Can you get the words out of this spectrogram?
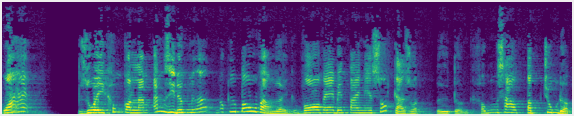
quá Ruồi không còn làm ăn gì được nữa. Nó cứ bâu vào người, Cứ vo ve bên tai nghe sốt cả ruột. Tư tưởng không sao tập trung được.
